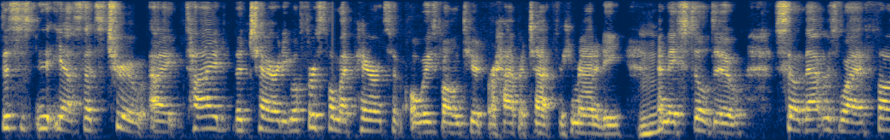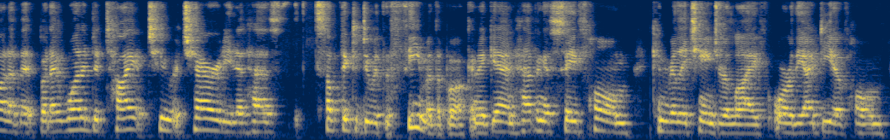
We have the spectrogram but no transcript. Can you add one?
This is yes, that's true. I tied the charity. Well, first of all, my parents have always volunteered for Habitat for Humanity, mm-hmm. and they still do. So that was why I thought of it. But I wanted to tie it to a charity that has something to do with the theme of the book. And again, having a safe home can really change your life, or the idea of home.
